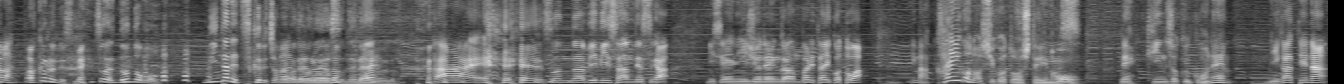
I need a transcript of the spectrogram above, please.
パクるんですね。そうだどんどんもうみんなで作るチョメコでございますんでね。はい。そんなビビさんですが2020年頑張りたいことは今介護の仕事をしています。ね勤続5年苦手な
